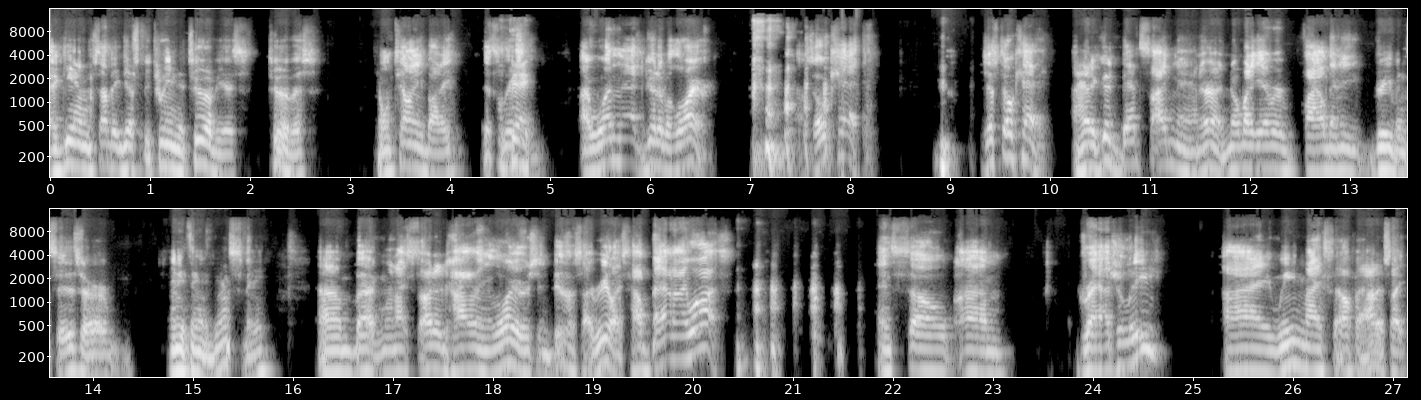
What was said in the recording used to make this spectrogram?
again, something just between the two of us. Two of us. Don't tell anybody that's okay. listening. I wasn't that good of a lawyer. I was okay, just okay. I had a good bedside manner, and nobody ever filed any grievances or anything against me. Um, but when I started hiring lawyers in business, I realized how bad I was. and so um, gradually, I weaned myself out as I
